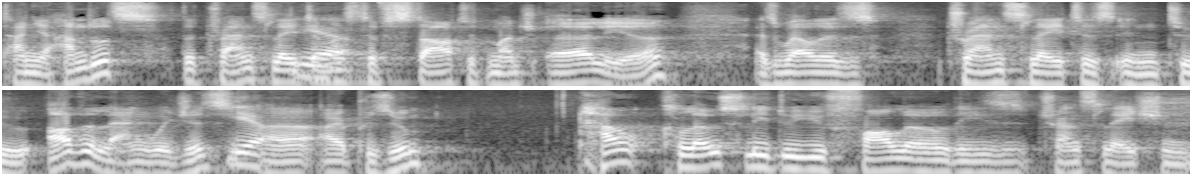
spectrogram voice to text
Tanja Handels, the translator, Yeah. must have started much earlier, as well as translators into other languages, Yeah. uh, I presume. How closely do you follow these translation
